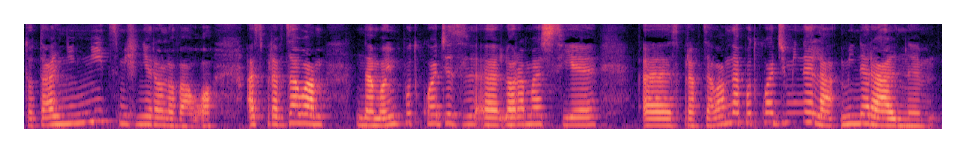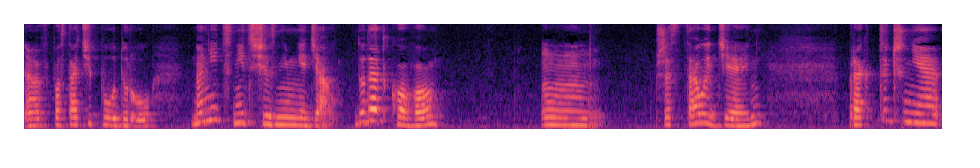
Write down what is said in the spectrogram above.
totalnie nic mi się nie rolowało. A sprawdzałam na moim podkładzie z e, Laura Mercier, e, sprawdzałam na podkładzie minela, mineralnym e, w postaci pudru. No nic, nic się z nim nie działo. Dodatkowo mm, przez cały dzień praktycznie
